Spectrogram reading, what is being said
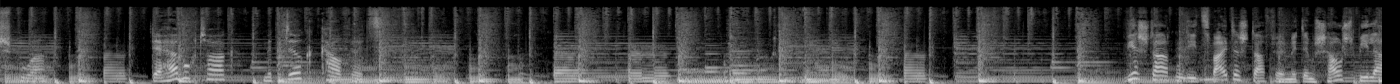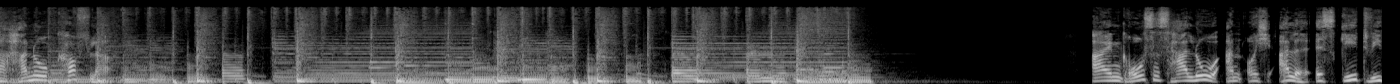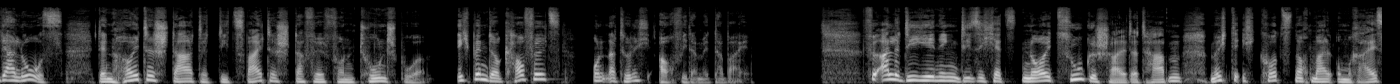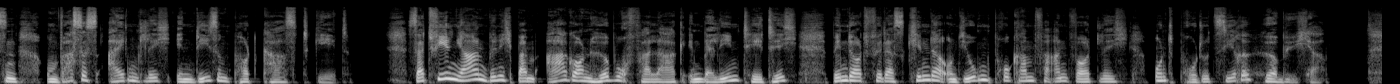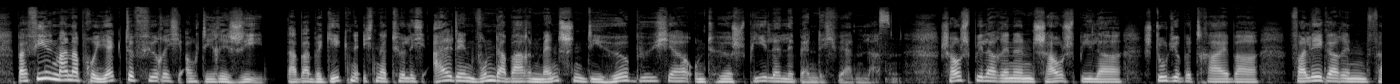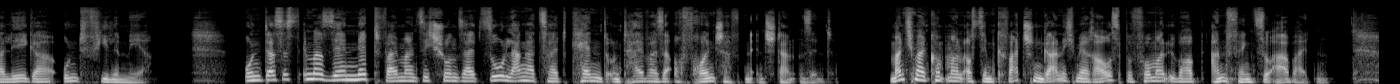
Tonspur. Der Hörbuchtalk mit Dirk Kaufitz. Wir starten die zweite Staffel mit dem Schauspieler Hanno Koffler. Ein großes Hallo an euch alle. Es geht wieder los. Denn heute startet die zweite Staffel von Tonspur. Ich bin Dirk Kaufels und natürlich auch wieder mit dabei. Für alle diejenigen, die sich jetzt neu zugeschaltet haben, möchte ich kurz nochmal umreißen, um was es eigentlich in diesem Podcast geht. Seit vielen Jahren bin ich beim Argon Hörbuchverlag in Berlin tätig, bin dort für das Kinder- und Jugendprogramm verantwortlich und produziere Hörbücher. Bei vielen meiner Projekte führe ich auch die Regie. Dabei begegne ich natürlich all den wunderbaren Menschen, die Hörbücher und Hörspiele lebendig werden lassen. Schauspielerinnen, Schauspieler, Studiobetreiber, Verlegerinnen, Verleger und viele mehr. Und das ist immer sehr nett, weil man sich schon seit so langer Zeit kennt und teilweise auch Freundschaften entstanden sind. Manchmal kommt man aus dem Quatschen gar nicht mehr raus, bevor man überhaupt anfängt zu arbeiten.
